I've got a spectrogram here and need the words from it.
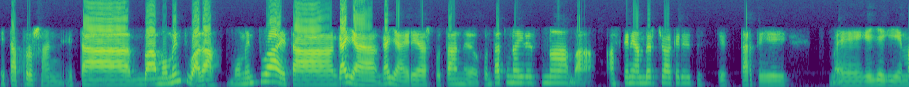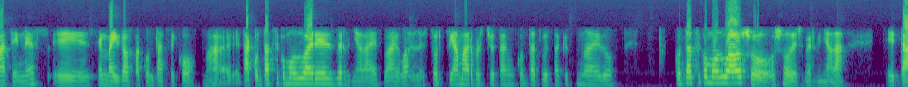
eta prosan. Eta ba, momentua da, momentua eta gaia, gaia ere askotan, edo kontatu nahi dezuna, ba, azkenean bertsoak ere ez tarte e, gehiegi ematen, ez? E, zenbait gauza kontatzeko. Ba, eta kontatzeko modua ere ezberdina da, ez? Ba, igual, zortzi hamar bertxotan kontatu ezakezuna edo kontatzeko modua oso oso desberdina da. Eta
